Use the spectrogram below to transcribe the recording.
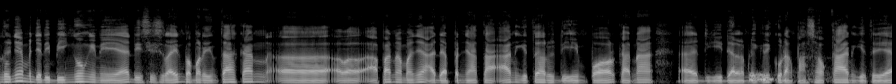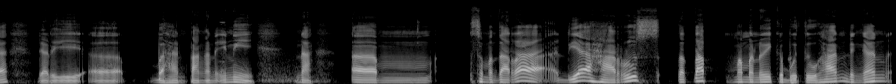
tentunya menjadi bingung ini ya. Di sisi lain pemerintah kan eh, apa namanya ada pernyataan gitu harus diimpor karena eh, di dalam negeri kurang pasokan gitu ya dari eh, bahan pangan ini. Nah, em, sementara dia harus tetap memenuhi kebutuhan dengan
